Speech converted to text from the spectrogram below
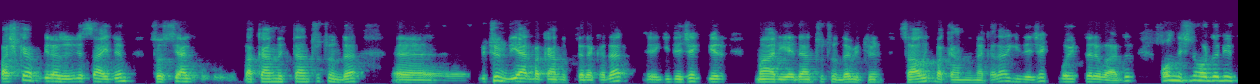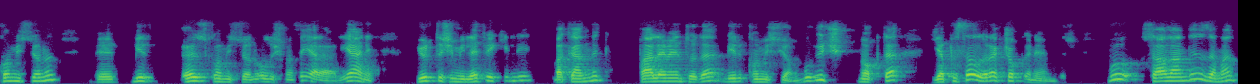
Başka biraz önce saydığım sosyal bakanlıktan tutun da e, bütün diğer bakanlıklara kadar e, gidecek bir maliyeden tutun da bütün sağlık bakanlığına kadar gidecek boyutları vardır. Onun için orada bir komisyonun e, bir öz komisyonu oluşması yarar. Yani yurt dışı milletvekilliği, bakanlık, parlamentoda bir komisyon. Bu üç nokta yapısal olarak çok önemlidir. Bu sağlandığı zaman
